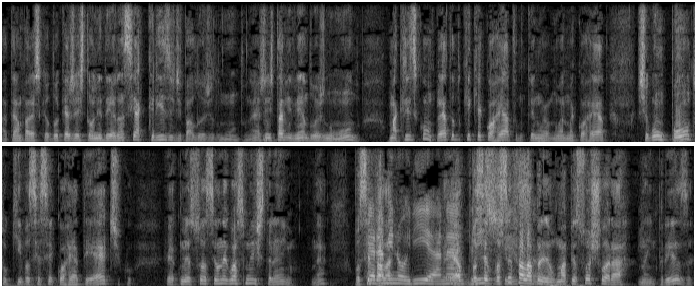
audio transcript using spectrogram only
Até uma palestra que eu dou que é a gestão, liderança e a crise de valores do mundo. Né? A gente está vivendo hoje no mundo uma crise completa do que, que é correto, do que não é, não é, correto. Chegou um ponto que você ser correto e ético é, começou a ser um negócio meio estranho, né? Você Era falar, a minoria, né? É, você, você falar, por exemplo, uma pessoa chorar na empresa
